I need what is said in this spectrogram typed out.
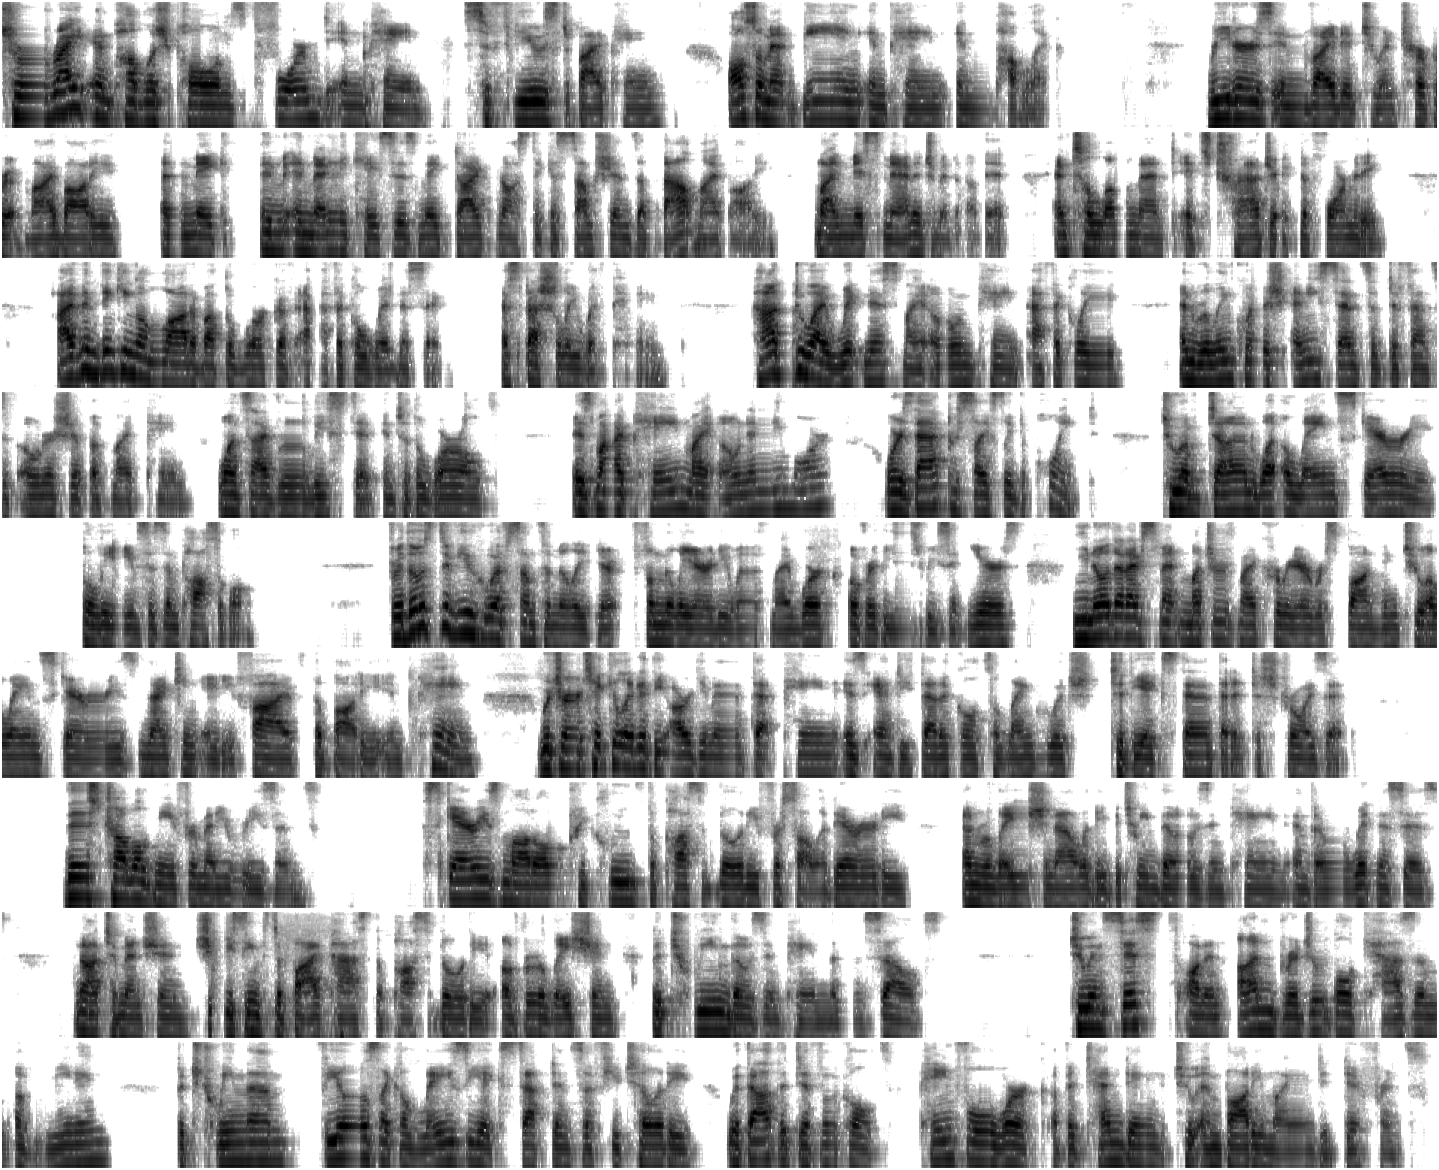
To write and publish poems formed in pain, suffused by pain, also meant being in pain in public. Readers invited to interpret my body and make, in, in many cases, make diagnostic assumptions about my body, my mismanagement of it, and to lament its tragic deformity. I've been thinking a lot about the work of ethical witnessing, especially with pain. How do I witness my own pain ethically and relinquish any sense of defensive ownership of my pain once I've released it into the world? Is my pain my own anymore? Or is that precisely the point? To have done what Elaine Scarry believes is impossible. For those of you who have some familiar, familiarity with my work over these recent years, you know that I've spent much of my career responding to Elaine Scarry's 1985, The Body in Pain, which articulated the argument that pain is antithetical to language to the extent that it destroys it. This troubled me for many reasons. Scarry's model precludes the possibility for solidarity and relationality between those in pain and their witnesses, not to mention she seems to bypass the possibility of relation between those in pain themselves. To insist on an unbridgeable chasm of meaning between them feels like a lazy acceptance of futility without the difficult, painful work of attending to embody-minded difference.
